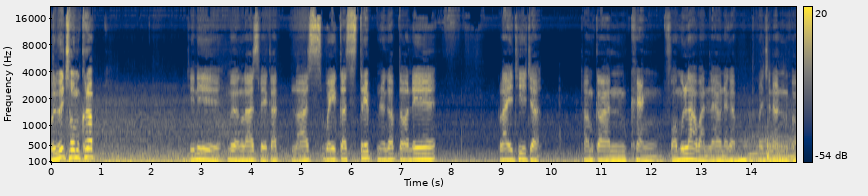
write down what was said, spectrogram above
คุณผู้ชมครับ ที่นี่เมืองลาสเวกัสลาสเวกัสสตริปนะครับ ตอนนี้ใกล้ที่จะทำการแข่งฟอร์มูล่าวันแล้วนะครับ เพราะฉะนั้นเขา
